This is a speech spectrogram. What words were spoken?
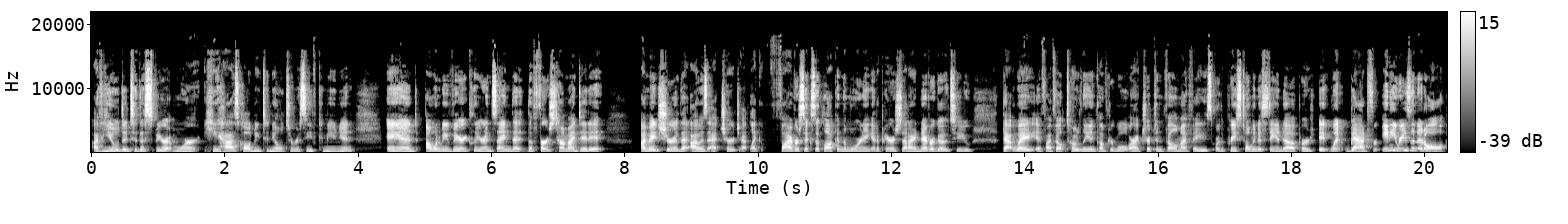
I've yielded to the Spirit more, He has called me to kneel to receive communion. And I want to be very clear in saying that the first time I did it, I made sure that I was at church at like five or six o'clock in the morning at a parish that I never go to. That way, if I felt totally uncomfortable or I tripped and fell on my face or the priest told me to stand up or it went bad for any reason at all,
